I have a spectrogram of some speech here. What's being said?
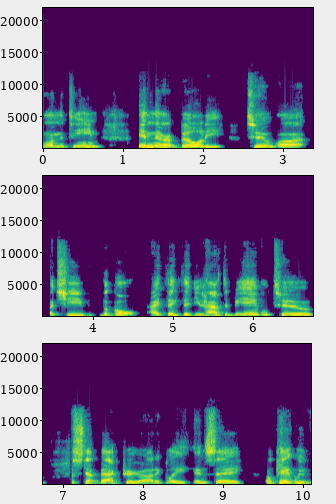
on the team in their ability to uh, achieve the goal. I think that you have to be able to step back periodically and say, okay, we've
